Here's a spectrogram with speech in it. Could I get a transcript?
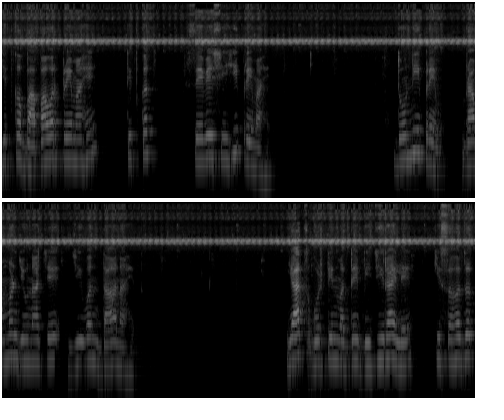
जितकं बापावर प्रेम आहे तितकंच सेवेशीही प्रेम आहे. दोन्ही प्रेम ब्राह्मण जीवनाचे जीवन दान आहेत. याच गोष्टींमध्ये बिझी राहिले की सहजच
